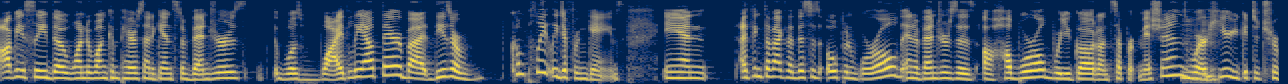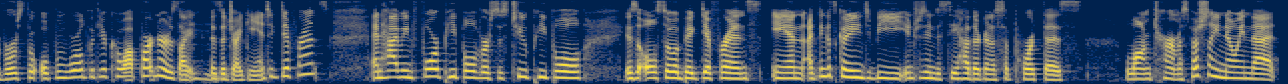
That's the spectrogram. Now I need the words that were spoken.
Obviously, the one to one comparison against Avengers was widely out there, but these are completely different games. And I think the fact that this is open world and Avengers is a hub world where you go out on separate missions, where mm-hmm. here you get to traverse the open world with your co-op partner is like mm-hmm. is a gigantic difference. And having four people versus two people is also a big difference. And I think it's going to be interesting to see how they're going to support this long term, especially knowing that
